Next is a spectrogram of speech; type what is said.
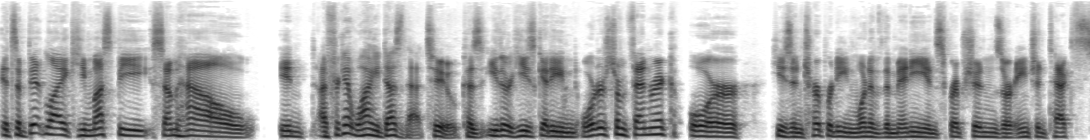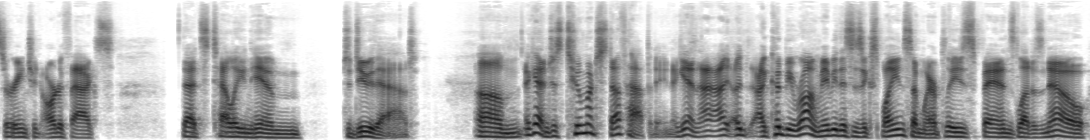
it's a bit like he must be somehow in. I forget why he does that too, because either he's getting orders from Fenric or he's interpreting one of the many inscriptions or ancient texts or ancient artifacts that's telling him to do that. Um, again, just too much stuff happening. Again, I, I, I could be wrong. Maybe this is explained somewhere. Please, fans, let us know.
